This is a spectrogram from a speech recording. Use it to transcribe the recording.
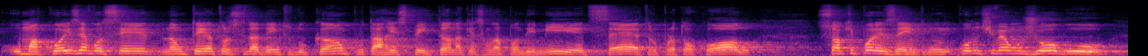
uma coisa é você não ter a torcida dentro do campo, estar tá respeitando a questão da pandemia, etc., o protocolo. Só que, por exemplo, quando tiver um jogo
